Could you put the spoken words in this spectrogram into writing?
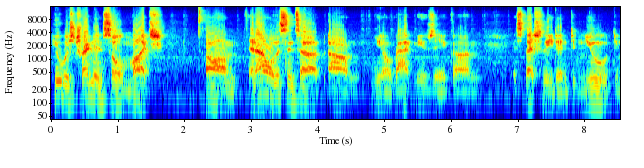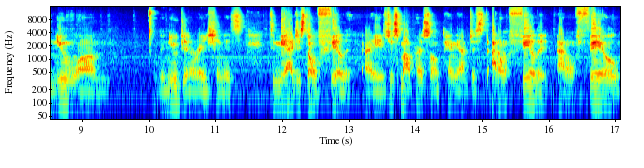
he was trending so much. Um, and I don't listen to um, you know rap music. Um, especially the, the new the new um the new generation is to me I just don't feel it. I, it's just my personal opinion. I'm just I don't feel it. I don't feel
